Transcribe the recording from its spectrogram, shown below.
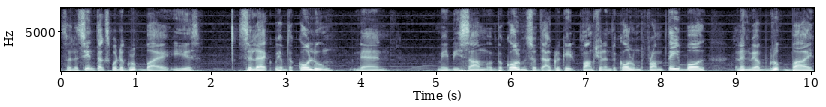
So the syntax for the group by is select, we have the column, then maybe sum of the columns, so the aggregate function and the column from table, and then we have group by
